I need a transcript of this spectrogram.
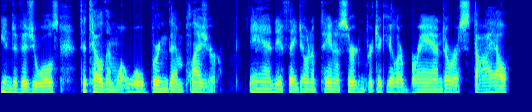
individuals to tell them what will bring them pleasure. And if they don't obtain a certain particular brand or a style,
